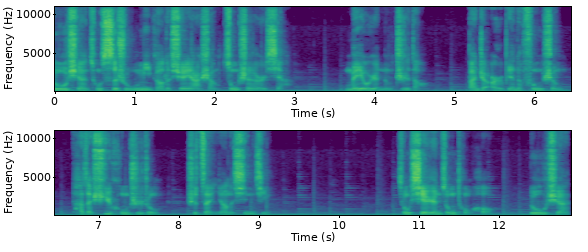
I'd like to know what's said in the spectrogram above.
卢武铉从四十五米高的悬崖上纵身而下，没有人能知道，伴着耳边的风声，他在虚空之中是怎样的心境。从卸任总统后，卢武铉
